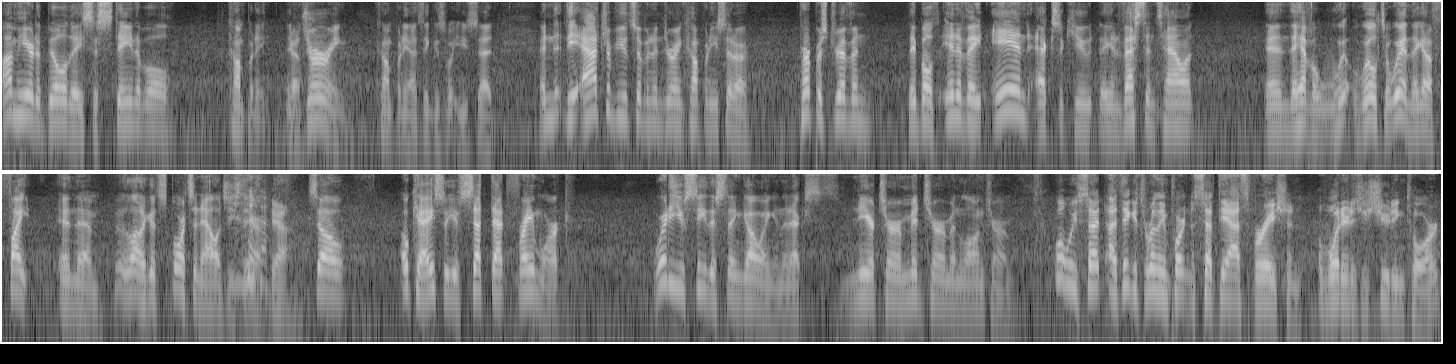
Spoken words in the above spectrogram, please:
I'm here to build a sustainable company, yes. enduring company, I think is what you said. And the attributes of an enduring company you said are purpose-driven, they both innovate and execute, they invest in talent, and they have a will to win, they got a fight in them. There's a lot of good sports analogies there. yeah. So, okay, so you've set that framework. Where do you see this thing going in the next near term, mid-term, and long term? Well, we've set, I think it's really important to set the aspiration of what it is you're shooting toward.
